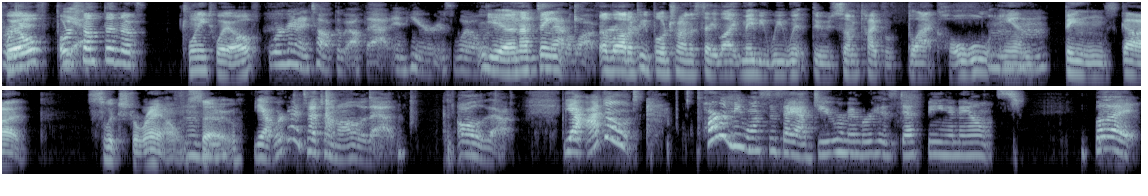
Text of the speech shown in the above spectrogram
We're 12th or yeah. something of 2012. We're going to talk about that in here as well. We'll Yeah, and I think a lot, a lot of people are trying to say like maybe we went through some type of black hole and Mhm. things got switched around. Mhm. So Yeah, we're going to touch on all of that. All of that. Yeah, I don't. Part of me wants to say I do remember his death being announced, but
